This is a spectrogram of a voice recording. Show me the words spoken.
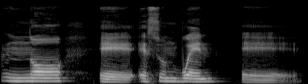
no eh, es un buen eh,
